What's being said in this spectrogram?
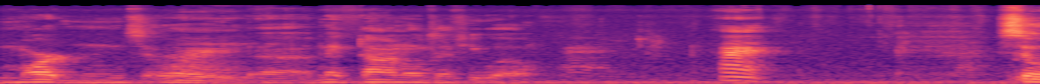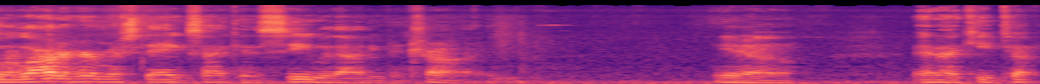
Martin's or Right. uh, McDonald's, if you will. Alright. So a lot of her mistakes I can see without even trying. You know, and I keep telling.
